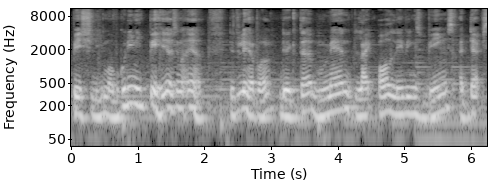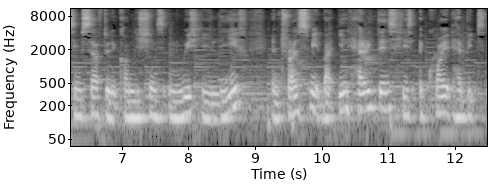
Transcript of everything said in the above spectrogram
page 5. Buku ni nipis je sebenarnya. Dia tulis apa? Dia kata man like all living beings adapts himself to the conditions in which he live and transmit by inheritance his acquired habits.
